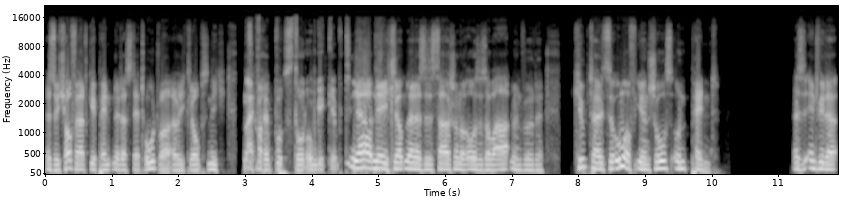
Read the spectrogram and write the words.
Also ich hoffe, er hat gepennt, nicht, dass der tot war, aber ich glaube es nicht. Einfach im Bus tot umgekippt. Ja, nee, ich glaube nicht, dass es sah schon noch aus, als ob er atmen würde. Kippt halt so um auf ihren Schoß und pennt. Also entweder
